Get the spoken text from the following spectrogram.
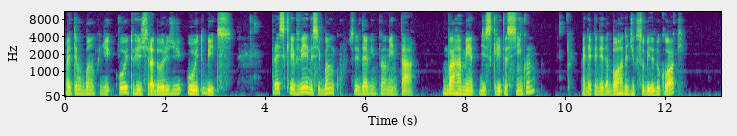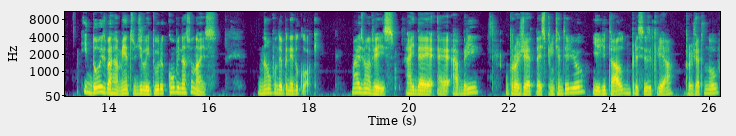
vai ter um banco de 8 registradores de 8 bits. Para escrever nesse banco, vocês devem implementar um barramento de escrita síncrono, vai depender da borda de subida do clock, e dois barramentos de leitura combinacionais, não vão depender do clock. Mais uma vez, a ideia é abrir o projeto da sprint anterior e editá-lo, não precisa criar um projeto novo.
